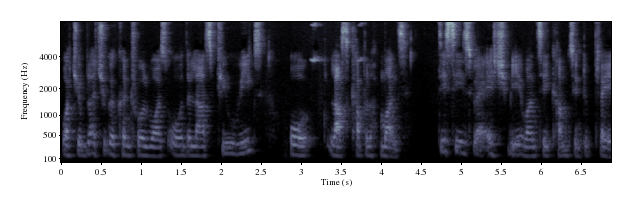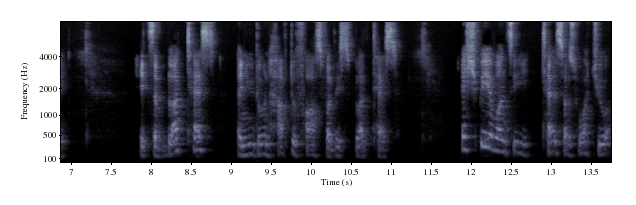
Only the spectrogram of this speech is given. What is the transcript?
what your blood sugar control was over the last few weeks or last couple of months. This is where HbA1c comes into play. It's a blood test and you don't have to fast for this blood test. HbA1c tells us what your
